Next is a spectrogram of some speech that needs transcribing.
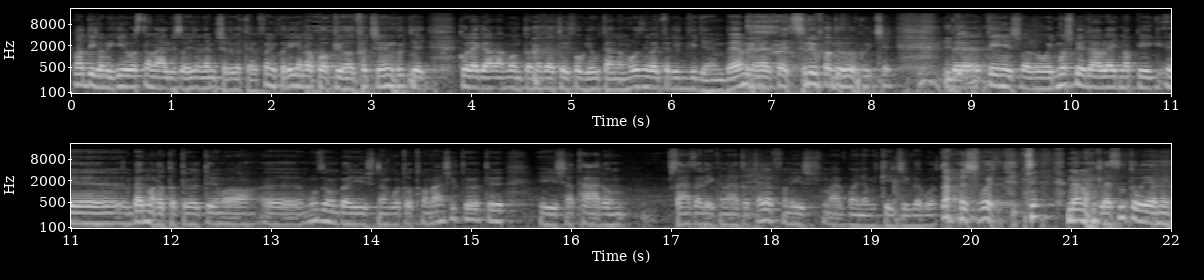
addig, amíg íróasztalnál viszont hogy nem csörög a telefon, amikor igen, a pillanatban csöng, úgyhogy kollégám már mondta a nevet, hogy fogja utánam hozni, vagy pedig vigyen be, mert egyszerűbb a dolog, úgyhogy. De igen. tény is való, hogy most például egy napig bent maradt a töltőm a múzeumban, és nem volt otthon másik töltő, és hát három százalékon állt a telefon, és már majdnem, hogy kétségbe voltam, és hogy nem lesz utolérni,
